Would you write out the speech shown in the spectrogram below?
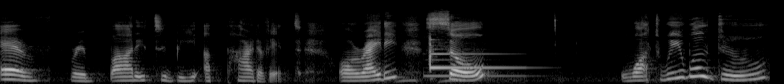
everybody to be a part of it. Alrighty? So, what we will do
